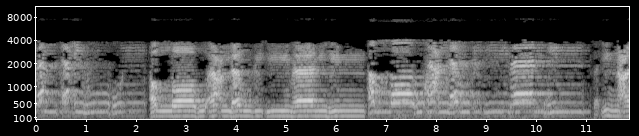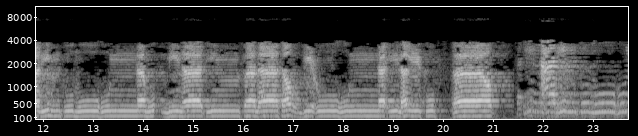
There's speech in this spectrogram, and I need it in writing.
فامتحنوهن الله أعلم بإيمانهن الله أعلم بإيمانهن فإن علمتموهن مؤمنات فلا ترجعوهن إلى الكفار فإن علمتموهن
